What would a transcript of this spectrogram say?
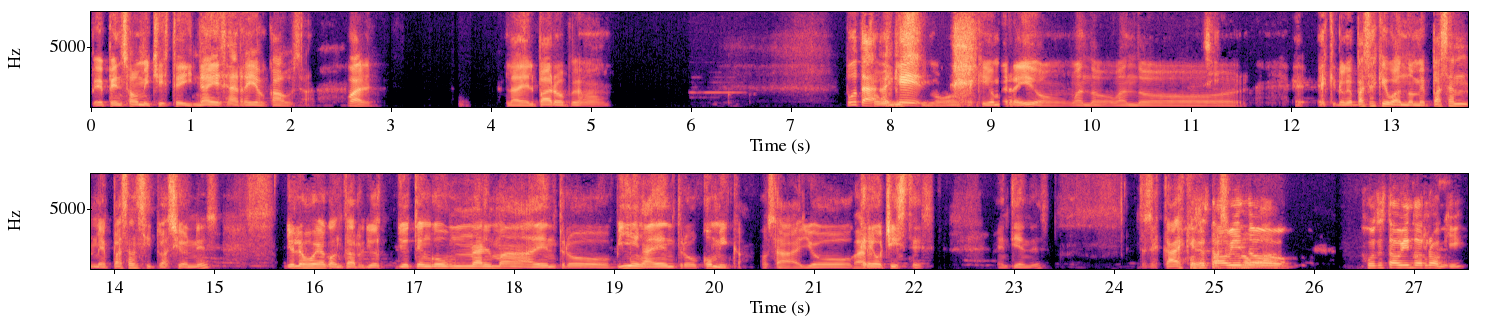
he, pensado mi chiste y nadie se ha reído causa. ¿Cuál? La del paro, pero. Puta, es que... es que yo me he reído cuando. cuando... es que lo que pasa es que cuando me pasan, me pasan situaciones, yo les voy a contar, yo, yo tengo un alma adentro, bien adentro, cómica. O sea, yo creo chistes, ¿me entiendes? Entonces, cada vez que justo me estaba viendo, Justo estaba viendo Rocky.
